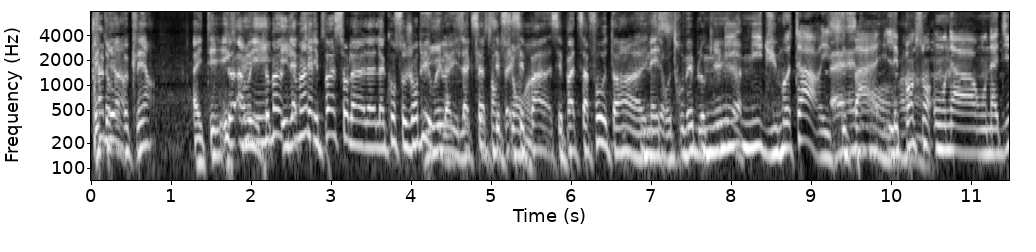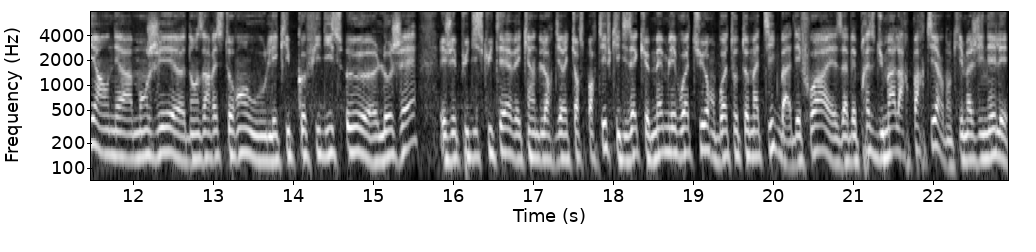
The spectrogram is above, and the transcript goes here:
Très Thomas bien. A été exclu. Ah oui, Thomas, il Thomas accepte- n'est pas sur la, la, la course aujourd'hui. Oui, Oui, il accepte C'est pas, c'est pas de sa faute. Hein. Il s'est retrouvé bloqué. Ni, ni du motard. Il- Eh pas, non, les voilà. pentes sont- on a, on a dit, hein, on est à manger euh, dans un restaurant où l'équipe Cofidis, eux, euh, logeait. Et j'ai pu discuter avec un de leurs directeurs sportifs qui disait que même les voitures en boîte automatique, bah, des fois, elles avaient presque du mal à repartir. Donc, imaginez les,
